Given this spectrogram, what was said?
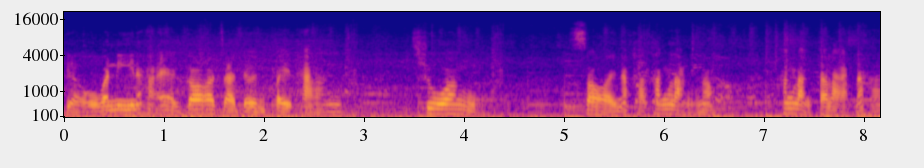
เดี๋ยววันนี้นะคะแอนก็จะเดินไปทางช่วงซอยนะคะ ข้างหลังเนาะข้างหลังตลาดนะคะ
